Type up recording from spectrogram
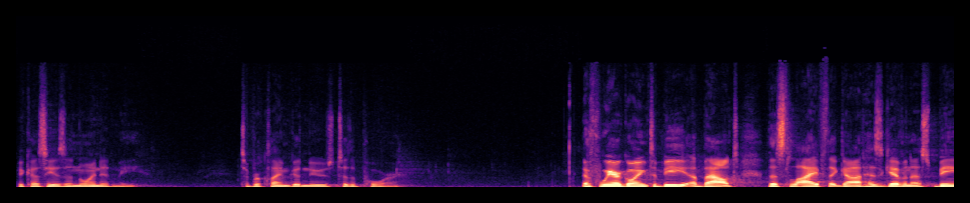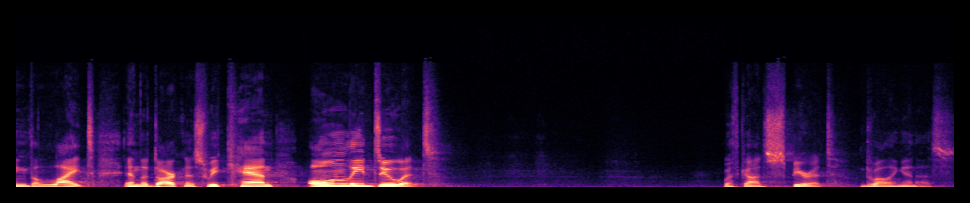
because he has anointed me to proclaim good news to the poor. If we are going to be about this life that God has given us, being the light in the darkness, we can only do it with God's Spirit dwelling in us.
